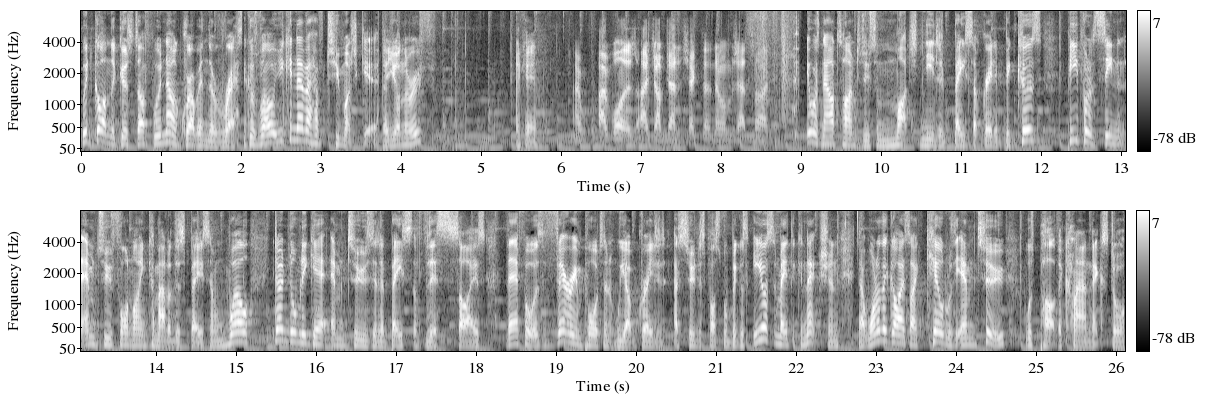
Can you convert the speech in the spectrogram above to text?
We'd gotten the good stuff. We're now grabbing the rest because, well, you can never have too much gear. Are you on the roof? Okay. I, I was. I jumped down to check that no one was outside. It was now time to do some much needed base upgrading because people had seen an M249 come out of this base and well, you don't normally get M2s in a base of this size. Therefore, it was very important we upgraded as soon as possible because EOS had made the connection that one of the guys I killed with the M2 was part of the clan next door.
